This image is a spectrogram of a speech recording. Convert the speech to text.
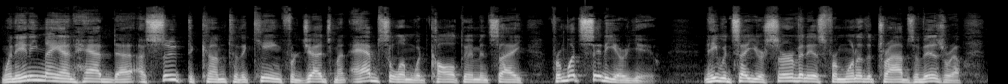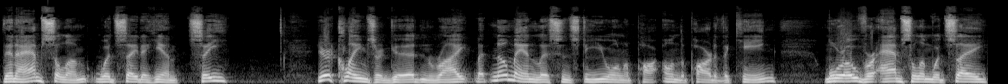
when any man had uh, a suit to come to the king for judgment, Absalom would call to him and say, From what city are you? And he would say, Your servant is from one of the tribes of Israel. Then Absalom would say to him, See, your claims are good and right, but no man listens to you on, par- on the part of the king. Moreover, Absalom would say,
